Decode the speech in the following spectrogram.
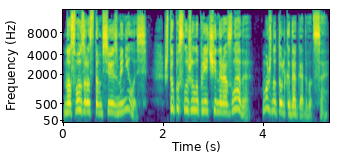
Но с возрастом все изменилось. Что послужило причиной разлада, можно только догадываться.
